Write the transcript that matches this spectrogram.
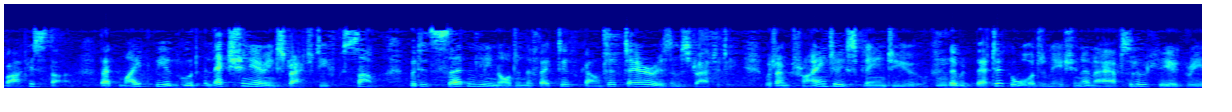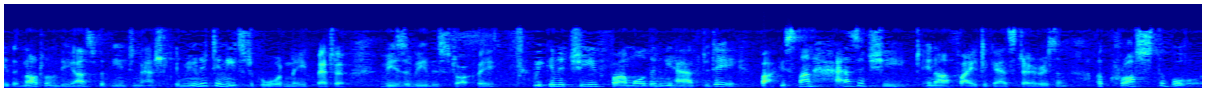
Pakistan. That might be a good electioneering strategy for some, but it's certainly not an effective counter-terrorism strategy. What I'm trying to explain to you, mm-hmm. that with better coordination, and I absolutely agree that not only us, but the international community needs to coordinate better vis-a-vis this topic, we can achieve far more than we have today. Pakistan has achieved in our fight against terrorism across the board.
